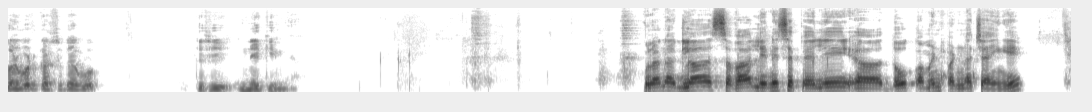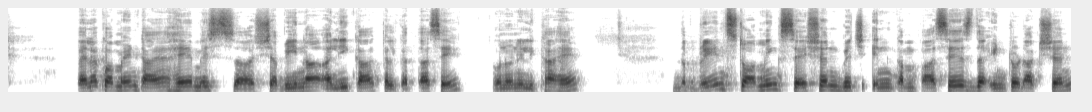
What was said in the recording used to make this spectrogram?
کنورٹ کر سکے وہ کسی نیکی میں مولانا اگلا سوال لینے سے پہلے دو کامنٹ پڑھنا چاہیں گے پہلا کامنٹ آیا ہے مس شبینہ علی کا کلکتہ سے انہوں نے لکھا ہے the brainstorming session which encompasses the introduction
